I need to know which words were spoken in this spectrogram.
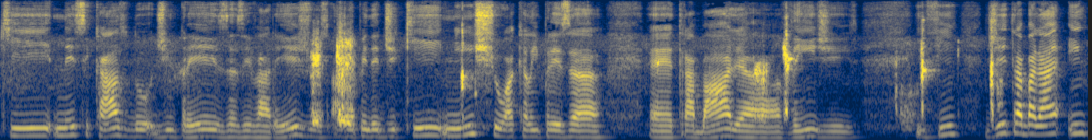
que nesse caso do, de empresas e varejos, a depender de que nicho aquela empresa é, trabalha, vende, enfim, de trabalhar em,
